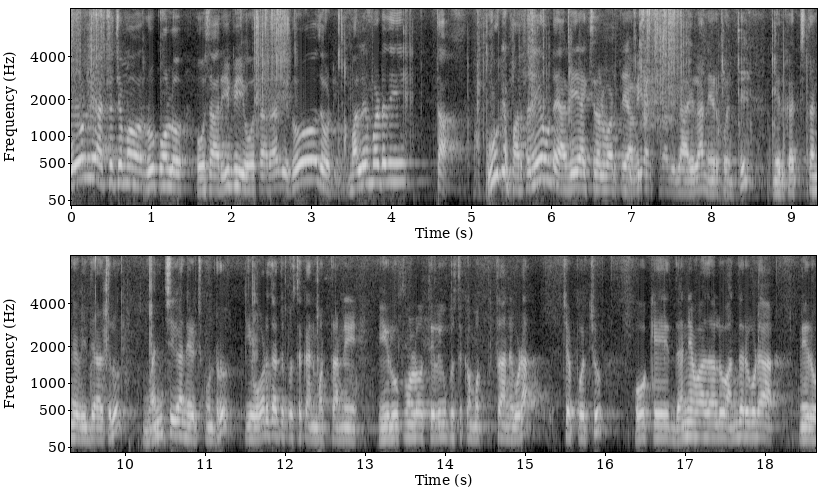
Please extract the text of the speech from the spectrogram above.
ఓన్లీ అష్టచమ రూపంలో ఓసారి ఇవి ఓసారి అవి రోజు ఒకటి. మళ్ళీ ఏం పడ్డది? త. ఊకే పడుతూనే ఉంటాయి. అవే అక్షరాలు పడతాయి అవే అక్షరాలు ఇలా ఇలా నేర్పించి మీరు ఖచ్చితంగా విద్యార్థులు మంచిగా నేర్చుకుంటారు. ఈ ఓడతట్టు పుస్తకాన్ని మొత్తాన్ని ఈ రూపంలో తెలుగు పుస్తకం మొత్తాన్ని కూడా చెప్పొచ్చు. ఓకే ధన్యవాదాలు. అందరూ కూడా మీరు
